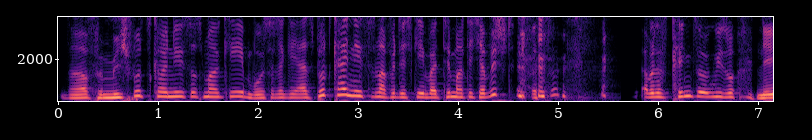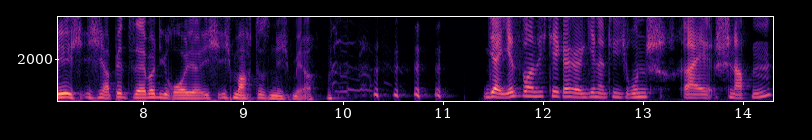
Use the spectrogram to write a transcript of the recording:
na, für mich wird es kein nächstes Mal geben. Wo ich so denke, ja, es wird kein nächstes Mal für dich geben, weil Tim hat dich erwischt. Weißt du? Aber das klingt so irgendwie so, nee, ich, ich habe jetzt selber die Reue, ich, ich mach das nicht mehr. Ja, jetzt wollen sich TKKG natürlich Rundschrei schnappen.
